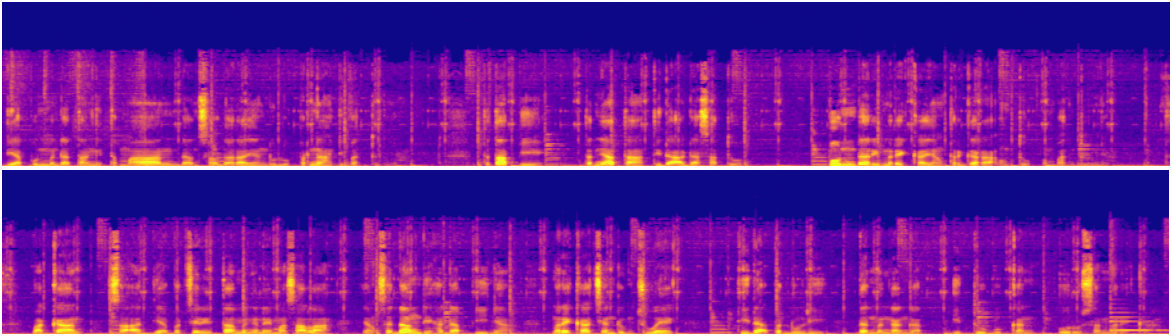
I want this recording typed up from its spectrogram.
dia pun mendatangi teman dan saudara yang dulu pernah dibantunya. Tetapi ternyata tidak ada satu pun dari mereka yang tergerak untuk membantunya. Bahkan saat dia bercerita mengenai masalah yang sedang dihadapinya, mereka cenderung cuek, tidak peduli, dan menganggap itu bukan urusan mereka.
